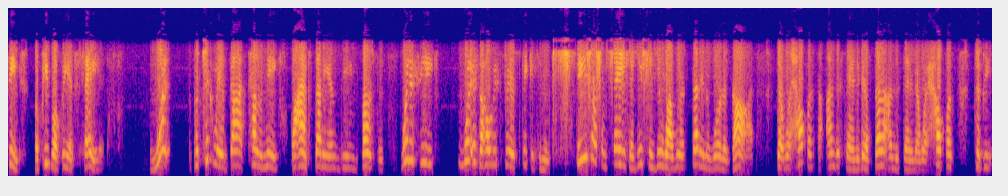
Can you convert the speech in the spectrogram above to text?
see, so people are being saved? What particularly is God telling me while I'm studying these verses? What is He? What is the Holy Spirit speaking to me? These are some things that we can do while we're studying the Word of God that will help us to understand, to get a better understanding, that will help us to be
